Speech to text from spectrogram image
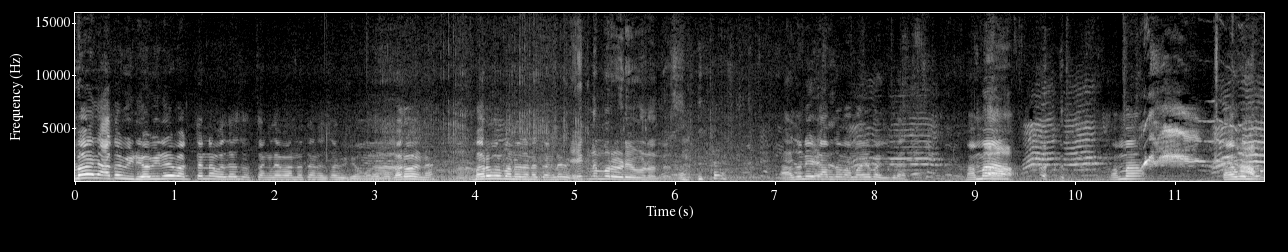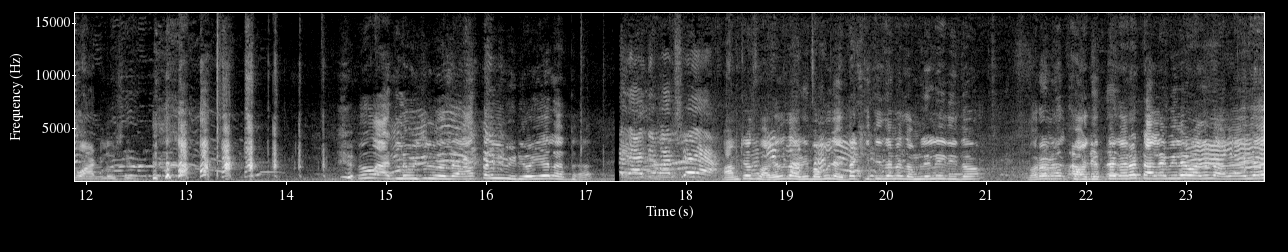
बघ आता व्हिडिओ व्हिडिओ बघताना बोलतात चांगल्या बनवताना असा व्हिडिओ बनवतो बरोबर ना? बरोबर बनवताना चांगला व्हिडिओ एक नंबर व्हिडिओ बनवतो अजून एक आमचा मामा हे बघ इकडे. मामा. मामा. काय बोलतो वाटलो वाटलं उशीर बोलतो आता मी व्हिडिओ येईल आता. आमच्या स्वागतासाठी बघू शकता किती जण जमलेले आहे तिथं बरोबर? स्वागत तर करा टाल्या बिल्या झाल्या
